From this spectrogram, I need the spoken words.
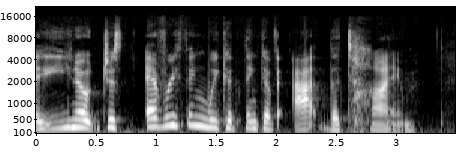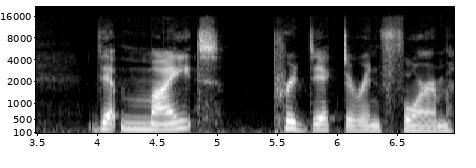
You know, just everything we could think of at the time that might predict or inform,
